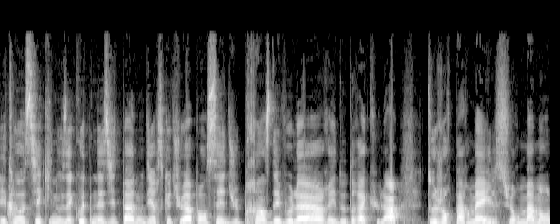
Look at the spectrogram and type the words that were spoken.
Et toi aussi qui nous écoutes, n'hésite pas à nous dire ce que tu as pensé du Prince des voleurs et de Dracula, toujours par mail sur maman.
